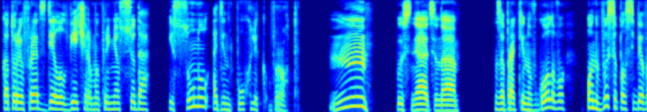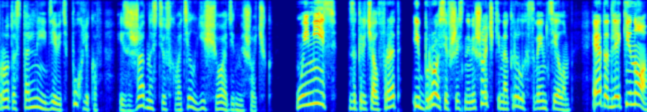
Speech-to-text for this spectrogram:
которые Фред сделал вечером и принес сюда, и сунул один пухлик в рот. «Ммм, вкуснятина!» Запрокинув голову, он высыпал себе в рот остальные девять пухликов и с жадностью схватил еще один мешочек. «Уймись!» — закричал Фред и, бросившись на мешочки, накрыл их своим телом. «Это для кино!»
